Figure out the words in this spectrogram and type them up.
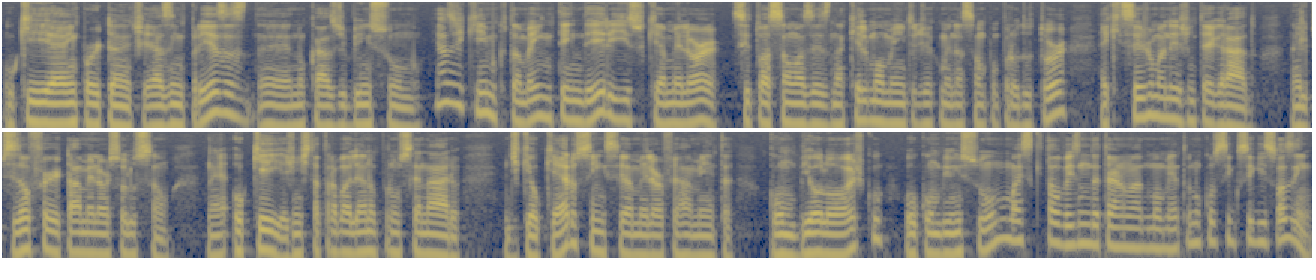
O que é importante é as empresas, é, no caso de bioinsumo, e as de químico também, entenderem isso, que a melhor situação, às vezes, naquele momento de recomendação para o produtor, é que seja o manejo integrado. Né? Ele precisa ofertar a melhor solução. Né? Ok, a gente está trabalhando por um cenário de que eu quero sim ser a melhor ferramenta com biológico ou com bioinsumo, mas que talvez em um determinado momento eu não consiga seguir sozinho.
